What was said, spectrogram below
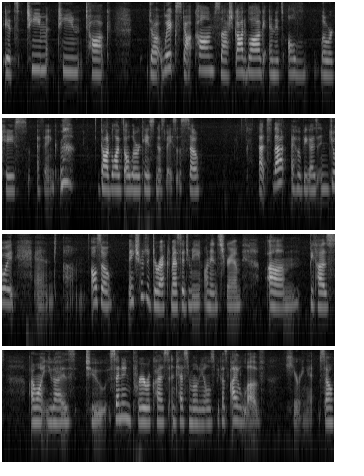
It's team teen talk dot wix.com slash godblog and it's all lowercase i think. Godblog's all lowercase no spaces. So that's that. I hope you guys enjoyed. And um, also make sure to direct message me on instagram um, because I want you guys to send in prayer requests and testimonials because I love hearing it. So,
